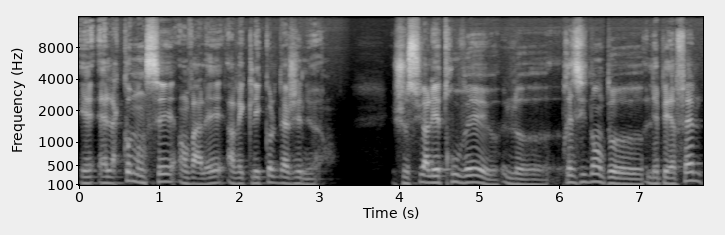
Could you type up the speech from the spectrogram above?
Et elle a commencé en Valais avec l'école d'ingénieurs. Je suis allé trouver le président de l'EPFL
